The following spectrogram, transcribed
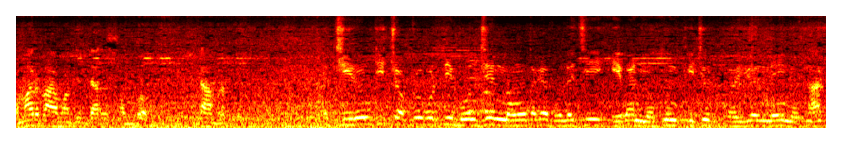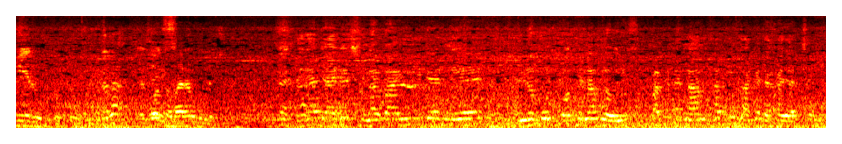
আমার বা আমাদের দ্বারা সম্ভব তা আমরা। চিরঞ্জিত চক্রবর্তী বলছেন মমতাকে বলেছি এবার নতুন কিছু প্রয়োজন নেই নতুন আমি এর। গতবারও বলেছি নানা জায়গায় সেনাবাহিনীদের নিয়ে তৃণমূল পথে নামলে ইউসুফ পাঠানের নাম থাকলেও তাকে দেখা যাচ্ছে না।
